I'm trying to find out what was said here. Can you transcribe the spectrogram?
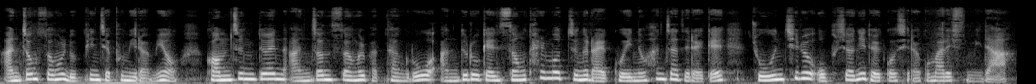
안정성을 높인 제품이라며 검증된 안전성을 바탕으로 안드로겐성 탈모증을 앓고 있는 환자들에게 좋은 치료 옵션이 될 것이라고 말했습니다.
